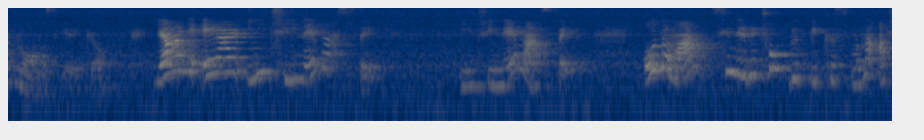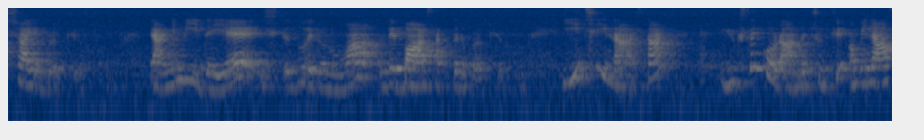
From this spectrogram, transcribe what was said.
uzun olması gerekiyor. Yani eğer iyi çiğnemezsek, iyi çiğneyemezsek o zaman sindirimin çok büyük bir kısmını aşağıya bırakıyorsun. Yani mideye, işte duodenuma ve bağırsaklara bırakıyorsun. İyi çiğnersen yüksek oranda çünkü amilaz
